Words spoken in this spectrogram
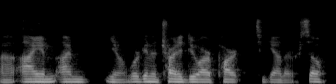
uh, I am I'm you know we're going to try to do our part together. So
